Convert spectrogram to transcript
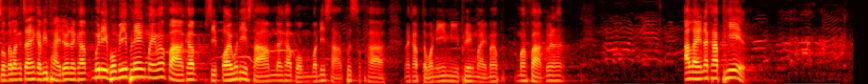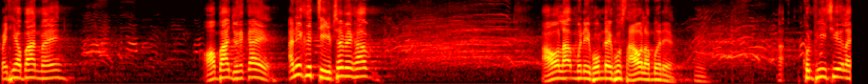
ส่งกำลังใจให้กับพี่ไผ่ด้วยนะครับ มื่อนี้ผมมีเพลงใหม่มาฝากครับสิปล่อยวันที่ 3 นะครับผมวันที่ 3 พฤษภานะครับ แต่วันนี้มีเพลงใหม่มามาฝากด้วยนะอะไรนะครับพี่ ไปเที่ยวบ้านไหมอ๋อ บ้านอยู่ใกล้ๆ อันนี้คือจีบใช่ไหมครับ เอาละมื่อนี้ผมได้ผู้สาวละมื่อนี้ คุณพี่ชื่ออะไร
